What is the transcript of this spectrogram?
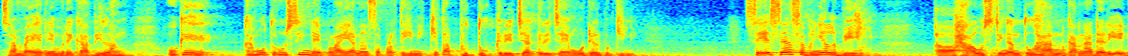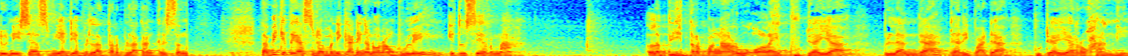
Sampai akhirnya mereka bilang, oke okay, kamu terusin deh pelayanan seperti ini. Kita butuh gereja-gereja yang model begini. CS-nya sebenarnya lebih uh, haus dengan Tuhan karena dari Indonesia sebenarnya dia berlatar belakang Kristen. Tapi ketika sudah menikah dengan orang bule itu sirna. Lebih terpengaruh oleh budaya Belanda daripada budaya rohani.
